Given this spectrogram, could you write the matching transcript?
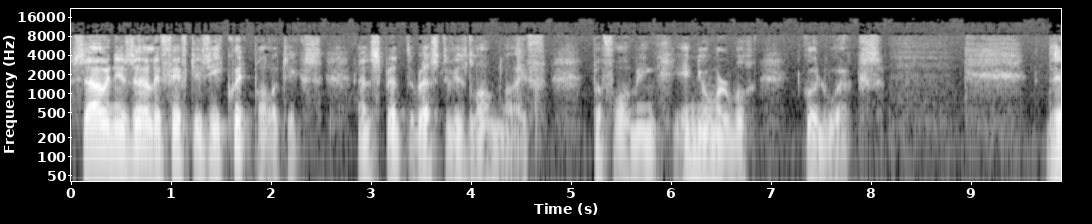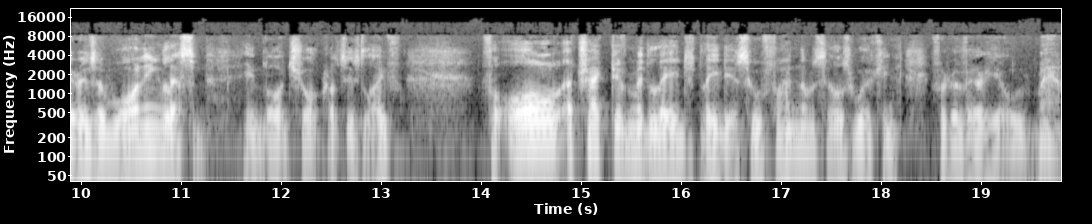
So in his early 50s he quit politics and spent the rest of his long life performing innumerable good works. There is a warning lesson in Lord Shawcross's life for all attractive middle-aged ladies who find themselves working for a very old man.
